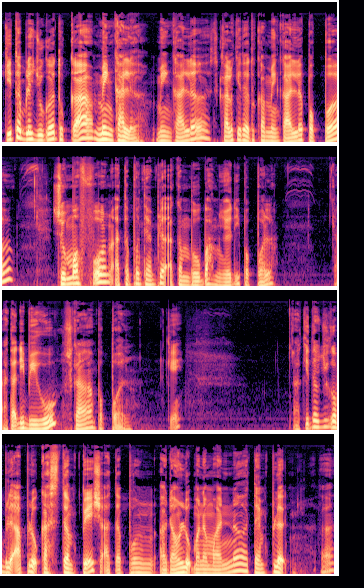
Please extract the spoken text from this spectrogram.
kita boleh juga tukar main color. Main color, kalau kita tukar main color purple, semua font ataupun template akan berubah menjadi purple lah. Ah, tadi biru, sekarang purple. Okey. Ah, kita juga boleh upload custom page ataupun uh, download mana-mana template uh,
